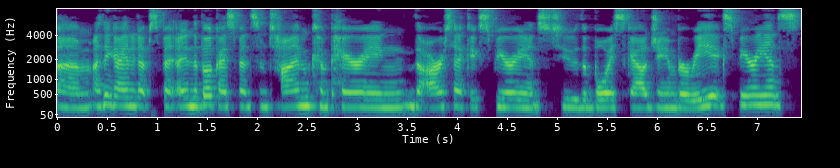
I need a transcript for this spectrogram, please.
um, I think I ended up spent in the book. I spent some time comparing the Artek experience to the Boy Scout Jamboree experience,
